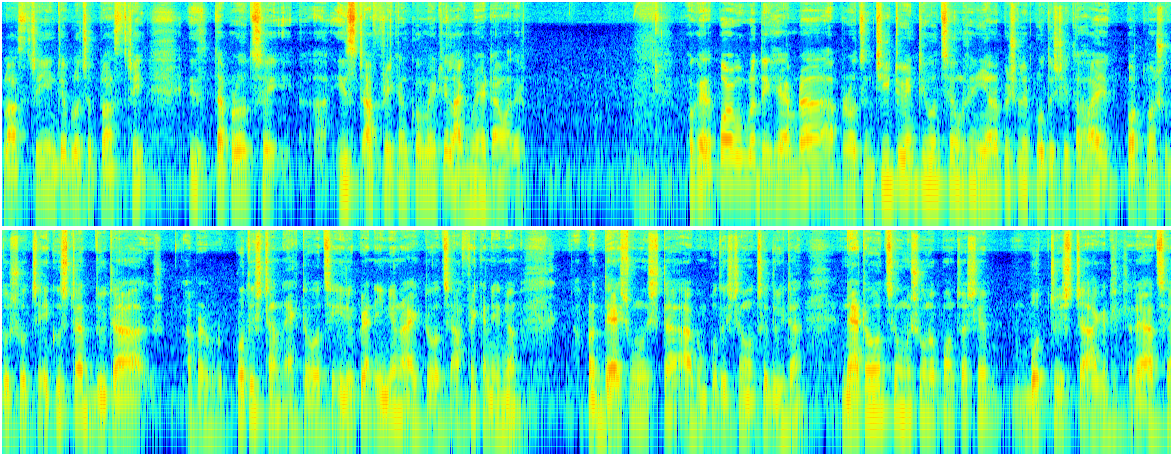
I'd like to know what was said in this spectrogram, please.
প্লাস থ্রি ইন্টারপোল হচ্ছে প্লাস থ্রি তারপর হচ্ছে ইস্ট আফ্রিকান কমিউনিটি লাগবে এটা আমাদের। ওকে পরবর্তীগুলো দেখে আমরা, আপনার হচ্ছে জি টোয়েন্টি হচ্ছে উনিশশো নিরানব্বই সালে প্রতিষ্ঠিত হয়। বর্তমান সদস্য হচ্ছে একুশটা, দুইটা আপনার প্রতিষ্ঠান, একটা হচ্ছে ইউরোপিয়ান ইউনিয়ন আর একটা হচ্ছে আফ্রিকান ইউনিয়ন আপনার দেশ উনিশটা এবং প্রতিষ্ঠান হচ্ছে দুইটা। ন্যাটো হচ্ছে উনিশশো উনপঞ্চাশে বত্রিশটা, আগের ডেটারে আছে।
